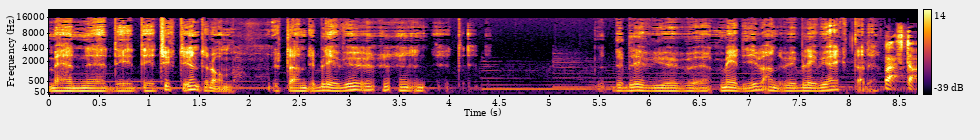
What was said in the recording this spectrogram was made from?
Men eh, det, det tyckte ju inte de, utan det blev ju eh, det blev ju eh, medgivande, vi blev ju häktade. God afton.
